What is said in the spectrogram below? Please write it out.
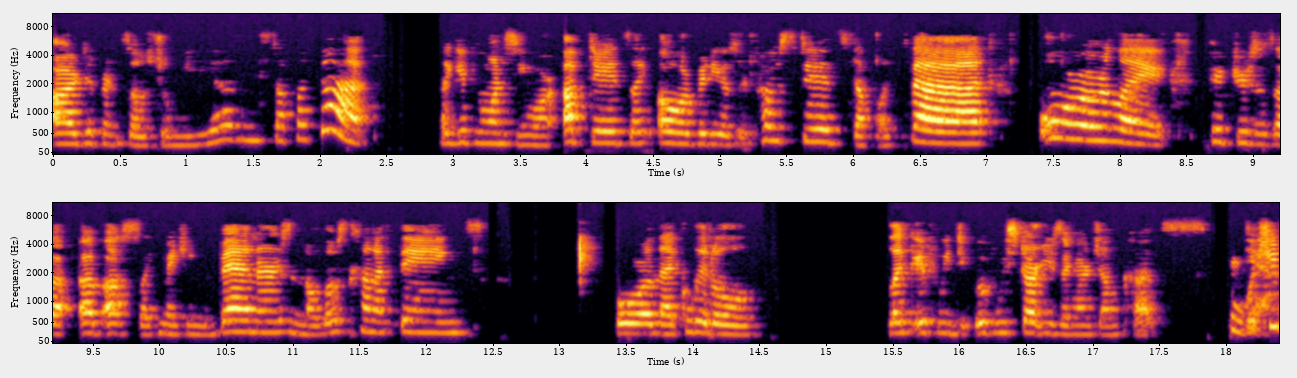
our different social media and stuff like that. Like if you want to see more updates, like oh our videos are posted, stuff like that, or like pictures of, of us like making the banners and all those kind of things, or like little, like if we do, if we start using our jump cuts, Yeah. which we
